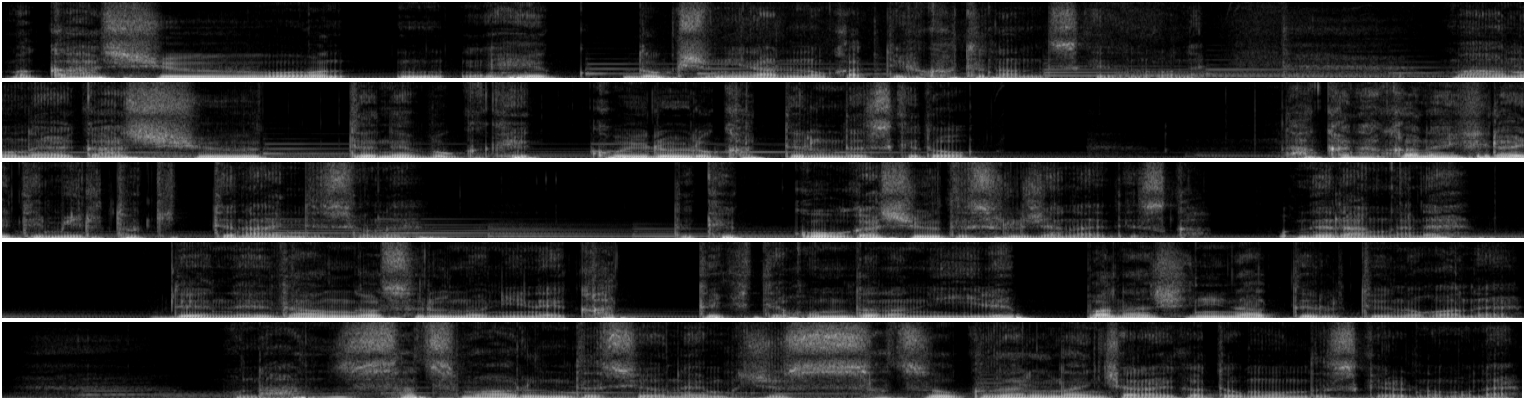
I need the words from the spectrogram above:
まあ、画集を読書になるのかっていうことなんですけれどもね。まああのね画集ってね僕結構いろいろ買ってるんですけどなかなかね開いてみる時ってないんですよね。で結構画集ってするじゃないですか。値段がね。で値段がするのにね買ってきて本棚に入れっぱなしになってるっていうのがねもう何冊もあるんですよね。もう10冊を下らないんじゃないかと思うんですけれどもね。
